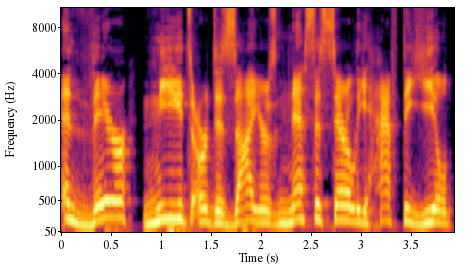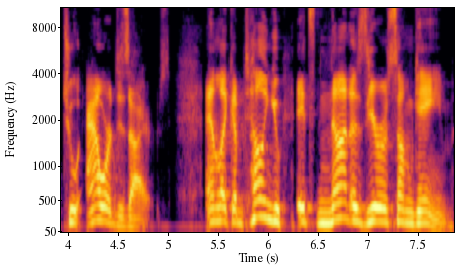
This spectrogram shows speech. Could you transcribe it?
and their needs or desires necessarily have to yield to our desires. And like I'm telling you, it's not a zero sum game.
